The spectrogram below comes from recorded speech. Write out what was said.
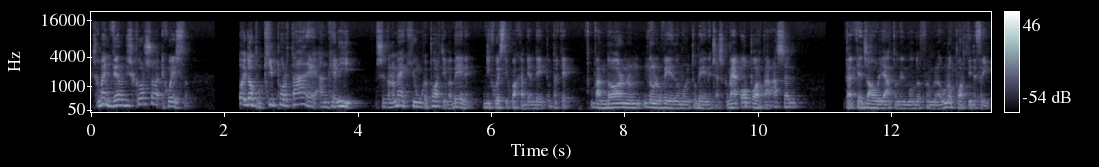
secondo me il vero discorso è questo. Poi dopo, chi portare, anche lì, secondo me chiunque porti va bene, di questi qua che abbiamo detto, perché Van Dorn non, non lo vedo molto bene, cioè secondo me o porta Russell, perché è già oliato nel mondo Formula 1, o porti De Free.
